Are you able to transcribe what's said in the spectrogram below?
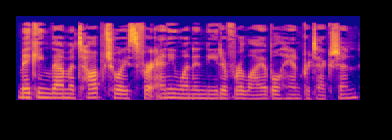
making them a top choice for anyone in need of reliable hand protection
